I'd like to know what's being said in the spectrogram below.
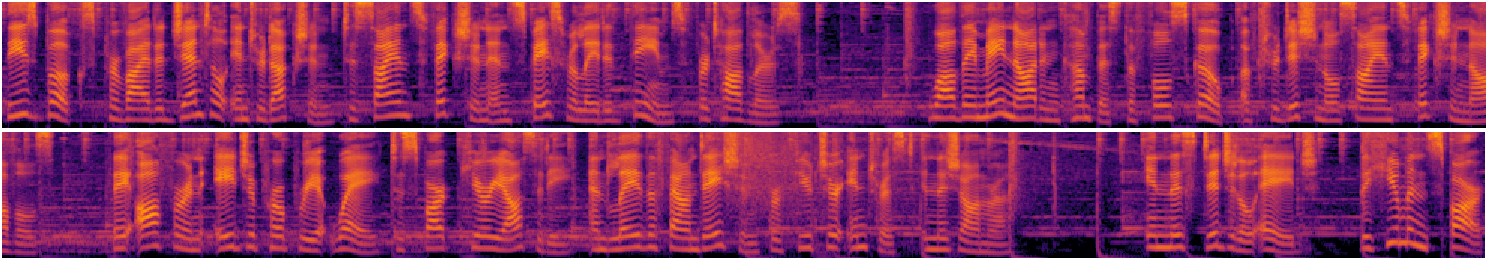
these books provide a gentle introduction to science fiction and space-related themes for toddlers. While they may not encompass the full scope of traditional science fiction novels, they offer an age-appropriate way to spark curiosity and lay the foundation for future interest in the genre. In this digital age, the human spark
